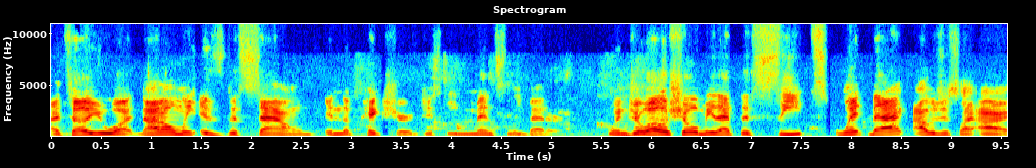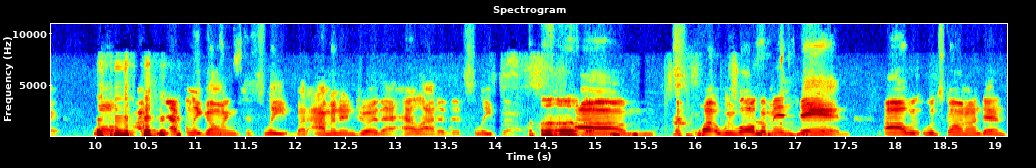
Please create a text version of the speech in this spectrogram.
I tell you what, not only is the sound in the picture just immensely better. When Joel showed me that the seats went back, I was just like, all right, well, I'm definitely going to sleep, but I'm gonna enjoy the hell out of this sleep though. Um, but we welcome in Dan. Uh, what's going on, Dan?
